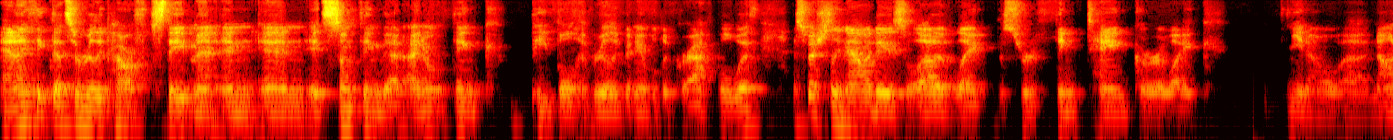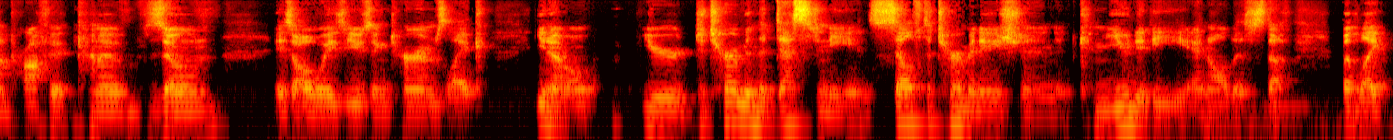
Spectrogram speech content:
and I think that's a really powerful statement. And, and it's something that I don't think people have really been able to grapple with, especially nowadays. A lot of like the sort of think tank or like you know uh, nonprofit kind of zone is always using terms like you know you're determine the destiny and self-determination and community and all this stuff but like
